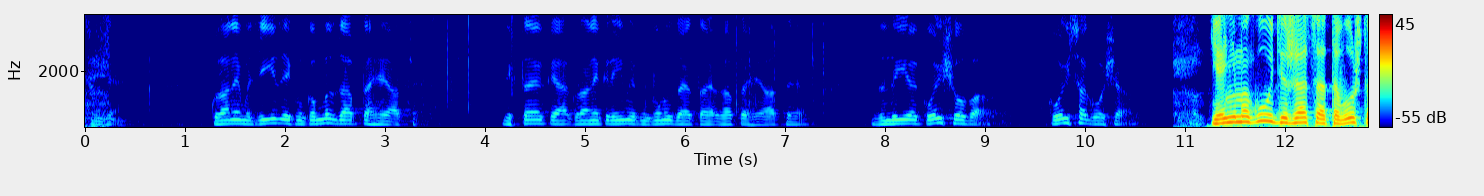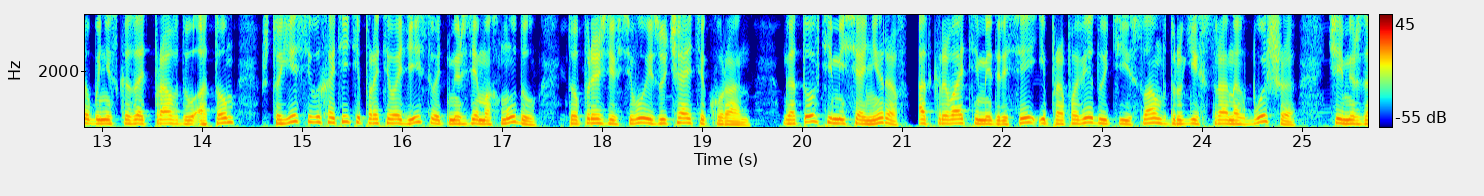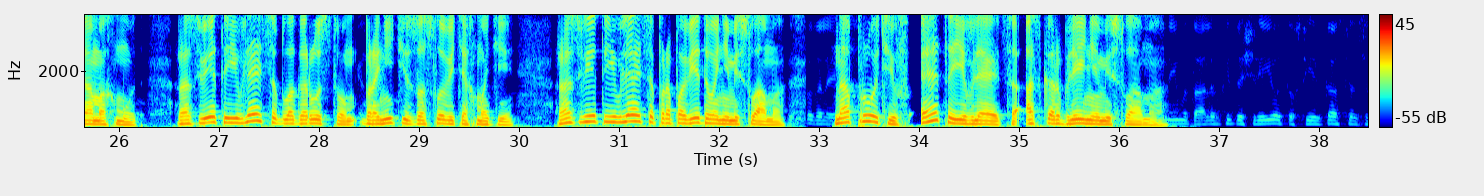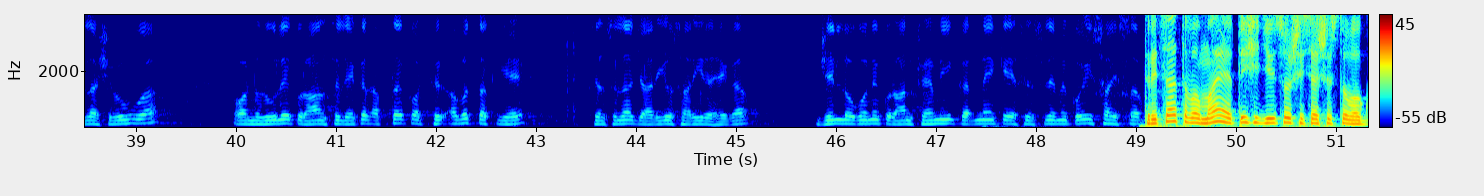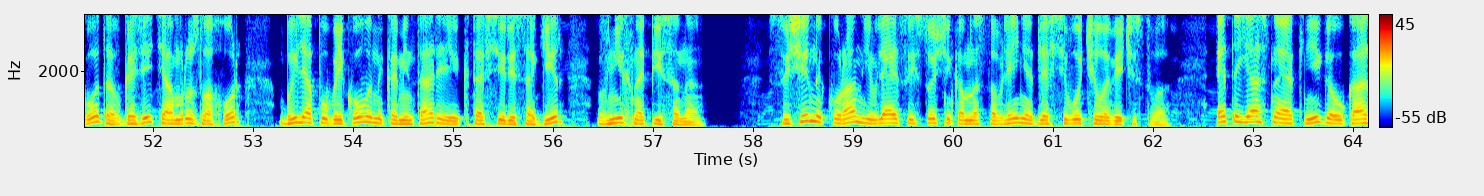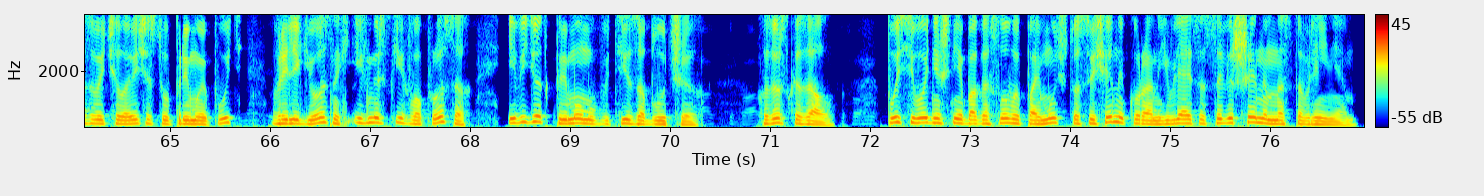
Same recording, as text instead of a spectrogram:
Я не могу удержаться от того, чтобы не сказать правду о том, что если вы хотите противодействовать Мирзе Махмуду, то прежде всего изучайте Куран, готовьте миссионеров, открывайте медресей и проповедуйте ислам в других странах больше, чем Мирза Махмуд. Разве это является благородством бронить и злословить Ахмади? Разве это является проповедованием ислама? Напротив, это является оскорблением ислама. 30 мая 1966 года в газете «Амруз Лахор» были опубликованы комментарии к Тавсире Сагир, в них написано «Священный Куран является источником наставления для всего человечества. Эта ясная книга указывает человечеству прямой путь в религиозных и в мирских вопросах и ведет к прямому пути заблудших». Хузур сказал, «Пусть сегодняшние богословы поймут, что Священный Куран является совершенным наставлением».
